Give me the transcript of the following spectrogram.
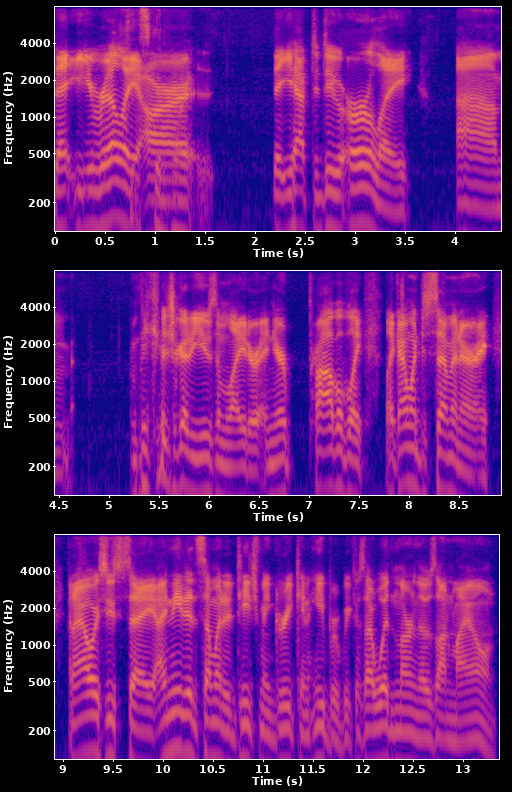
that you really That's are that you have to do early. Um, because you're going to use them later and you're probably like I went to seminary and I always used to say I needed someone to teach me Greek and Hebrew because I wouldn't learn those on my own.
